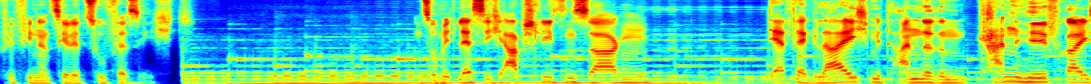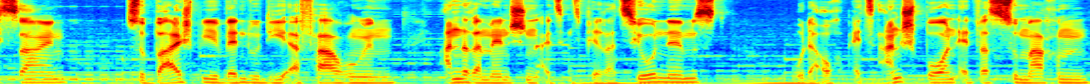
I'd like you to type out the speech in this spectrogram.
für finanzielle Zuversicht. Und somit lässt sich abschließend sagen, der Vergleich mit anderen kann hilfreich sein, zum Beispiel wenn du die Erfahrungen anderer Menschen als Inspiration nimmst oder auch als Ansporn etwas zu machen.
